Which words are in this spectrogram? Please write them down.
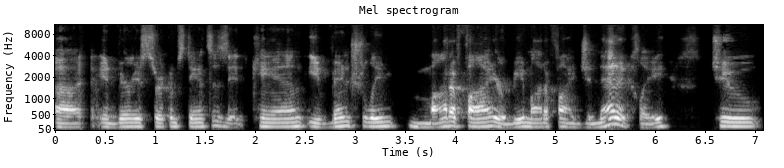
uh, in various circumstances it can eventually modify or be modified genetically to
